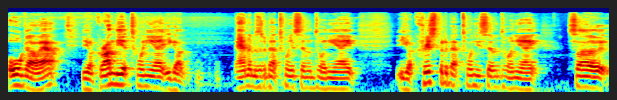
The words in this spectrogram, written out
all go out. You got Grundy at 28. You got Adams at about 27, 28. You got Crisp at about 27, 28. So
